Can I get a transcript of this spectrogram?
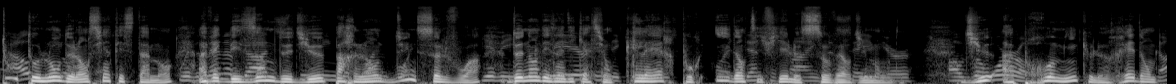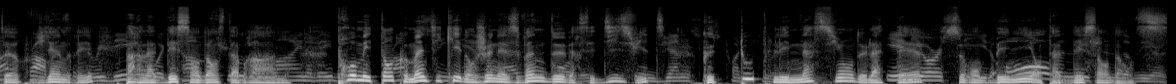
tout au long de l'Ancien Testament avec des hommes de Dieu parlant d'une seule voix, donnant des indications claires pour identifier le Sauveur du monde. Dieu a promis que le Rédempteur viendrait par la descendance d'Abraham, promettant, comme indiqué dans Genèse 22, verset 18, que toutes les nations de la terre seront bénies en ta descendance.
